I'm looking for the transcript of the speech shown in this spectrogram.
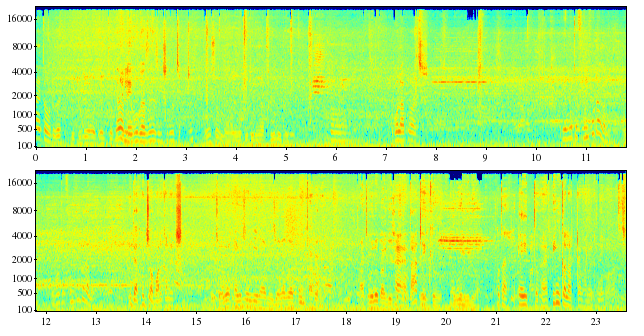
তাই তো উঠবে। লেবু গাছ দেখেছেন সুন্দর ছোট্ট ফুল হুম, গোলাপও আছে। এর মতো ফুল ফুটে গেল? এর মতো ফুল ফুটে গেল? এই দেখো জবার কালেকশন এই জবা কালেকশন দিয়ে লাভ নেই জবা গাছ ফুল থাকে না। আজকেও কালকে হ্যাঁ, তা ঠিক। এই তো ভূগোল বিলুয়া কোথায়? এই তো হ্যাঁ পিঙ্ক কালারটা ভালো নেব ভাবছি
